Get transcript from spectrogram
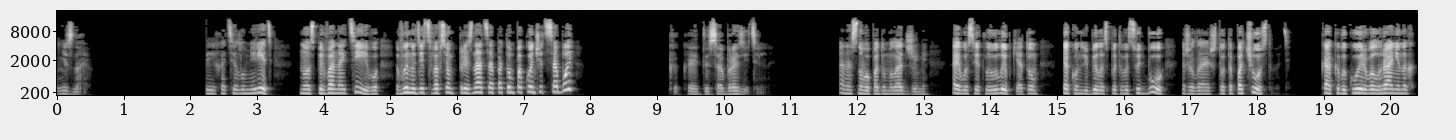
Не знаю. Ты хотел умереть, но сперва найти его, вынудить во всем признаться, а потом покончить с собой? Какая ты сообразительная. Она снова подумала о Джимми, о его светлой улыбке, о том, как он любил испытывать судьбу, желая что-то почувствовать, как эвакуировал раненых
